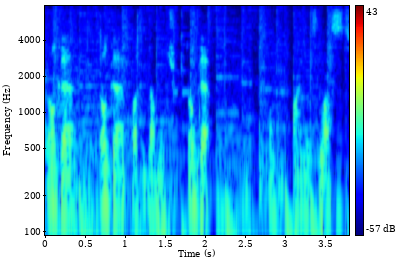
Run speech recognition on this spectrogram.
Don't care. Don't care about the damage. Don't care. Oh, I'll find this last.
